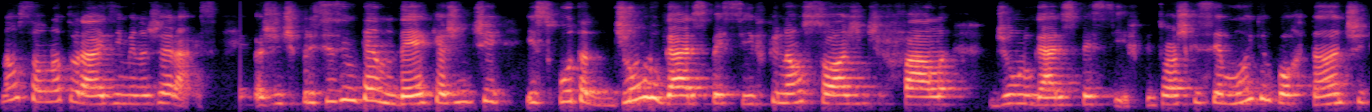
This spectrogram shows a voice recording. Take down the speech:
não são naturais em Minas Gerais. A gente precisa entender que a gente escuta de um lugar específico e não só a gente fala de um lugar específico. Então, acho que isso é muito importante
